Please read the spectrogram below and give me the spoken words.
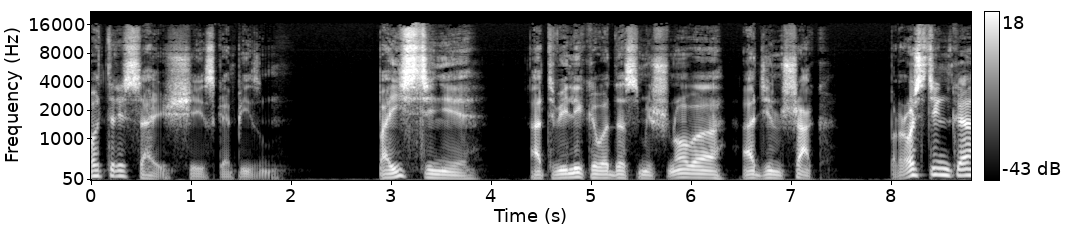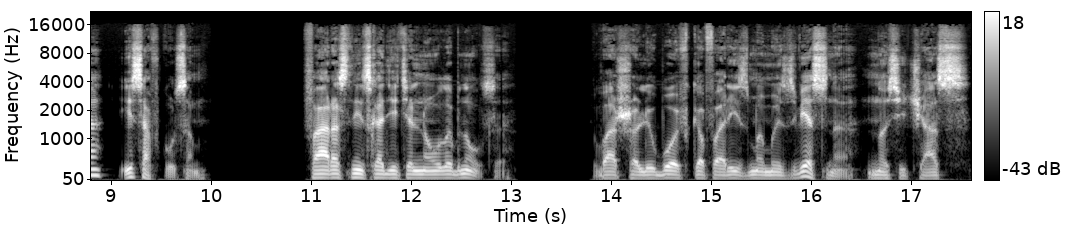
Потрясающий эскапизм. Поистине, от великого до смешного один шаг. Простенько и со вкусом. Фарас снисходительно улыбнулся. Ваша любовь к афоризмам известна, но сейчас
